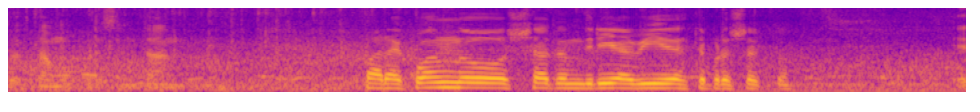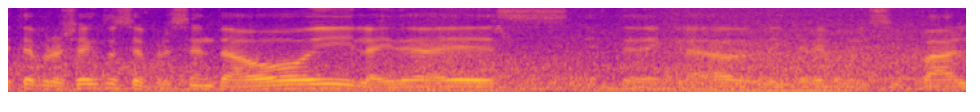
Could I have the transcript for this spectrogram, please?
lo estamos presentando. ¿Para cuándo ya tendría vida este proyecto? Este proyecto se presenta hoy, la idea es este, declarar de interés municipal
